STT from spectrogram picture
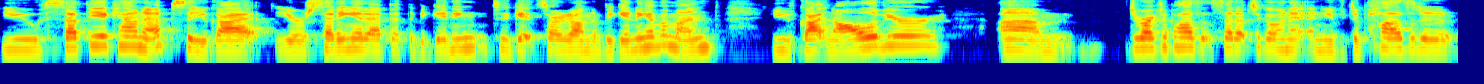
You set the account up. So you got, you're setting it up at the beginning to get started on the beginning of a month. You've gotten all of your um, direct deposit set up to go in it and you've deposited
